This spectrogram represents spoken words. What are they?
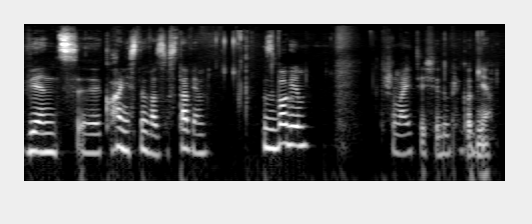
Więc, e, kochani, z tym Was zostawiam. Z Bogiem. Trzymajcie się, dobrego dnia.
